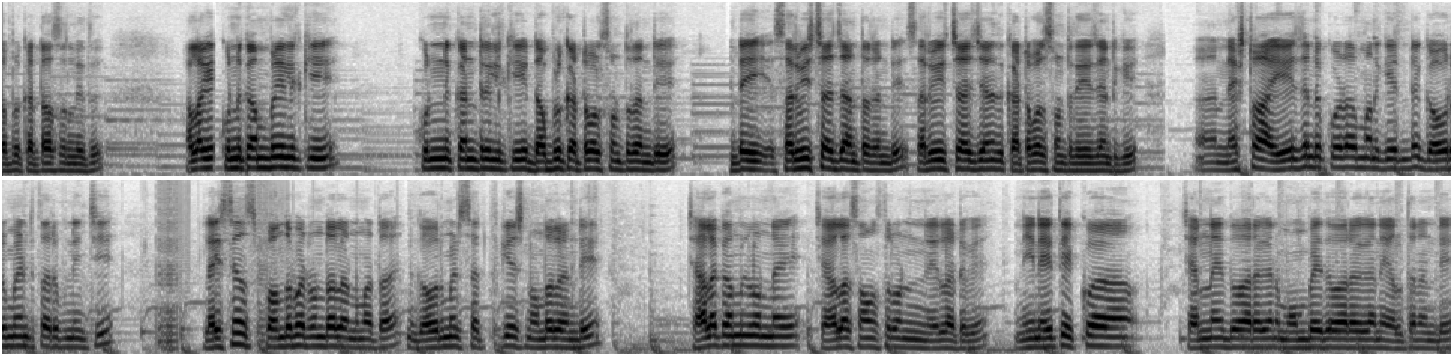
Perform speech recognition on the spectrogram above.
డబ్బులు కట్టాల్సిన లేదు. అలాగే కొన్ని కంపెనీలకి కొన్ని కంట్రీలకి డబ్బులు కట్టవలసి ఉంటుందండి. అంటే సర్వీస్ ఛార్జ్ అంటారండి. సర్వీస్ ఛార్జ్ అనేది కట్టవలసి ఉంటుంది ఏజెంట్కి. నెక్స్ట్ ఆ ఏజెంట్ కూడా మనకి ఏంటంటే గవర్నమెంట్ తరపు నుంచి లైసెన్స్ పొందబడి ఉండాలన్నమాట. గవర్నమెంట్ సర్టిఫికేషన్ ఉండాలండి. చాలా కంపెనీలు ఉన్నాయి. చాలా సంస్థలు ఉన్నాయి ఇలాంటివి. నేనైతే ఎక్కువ చెన్నై ద్వారా కానీ ముంబై ద్వారా కానీ వెళ్తానండి.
